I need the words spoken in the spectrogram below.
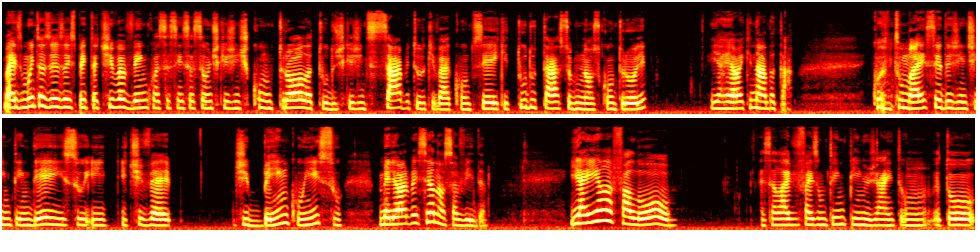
Mas muitas vezes a expectativa vem com essa sensação de que a gente controla tudo, de que a gente sabe tudo que vai acontecer e que tudo tá sob nosso controle. E a real é que nada tá. Quanto mais cedo a gente entender isso e, e tiver de bem com isso, melhor vai ser a nossa vida. E aí ela falou, essa live faz um tempinho já, então eu tô,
